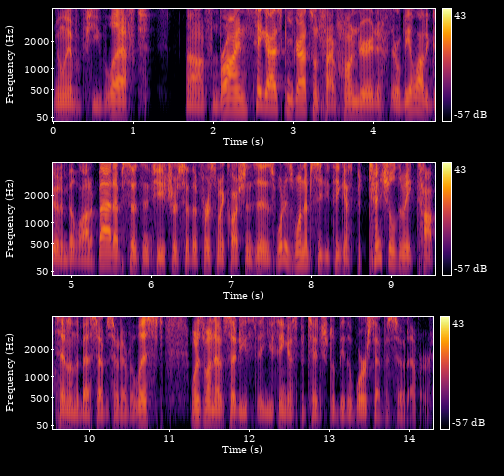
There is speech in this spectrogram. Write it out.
We only have a few left. Uh, from Brian, hey guys, congrats on 500. There will be a lot of good and a lot of bad episodes in the future. So the first of my questions is, what is one episode you think has potential to make top 10 on the best episode ever list? What is one episode you, th- you think has potential to be the worst episode ever?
